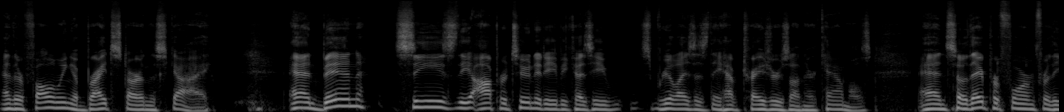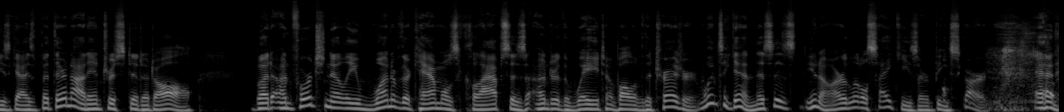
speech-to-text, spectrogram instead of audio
and they're following a bright star in the sky. And Ben sees the opportunity because he realizes they have treasures on their camels. And so they perform for these guys, but they're not interested at all. But unfortunately, one of their camels collapses under the weight of all of the treasure. Once again, this is, you know, our little psyches are being scarred. And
